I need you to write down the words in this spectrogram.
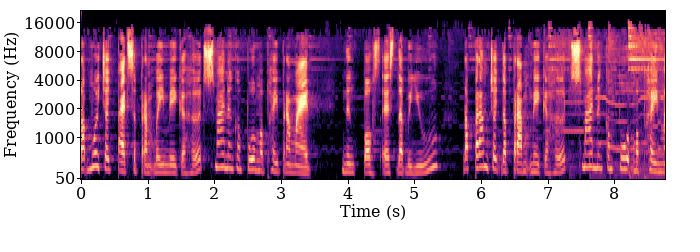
11.88 MHz ស្មើនឹងកម្ពស់ 25m និង post SW 15.15 MHz ស្មើនឹងកម្ពស់ 20m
